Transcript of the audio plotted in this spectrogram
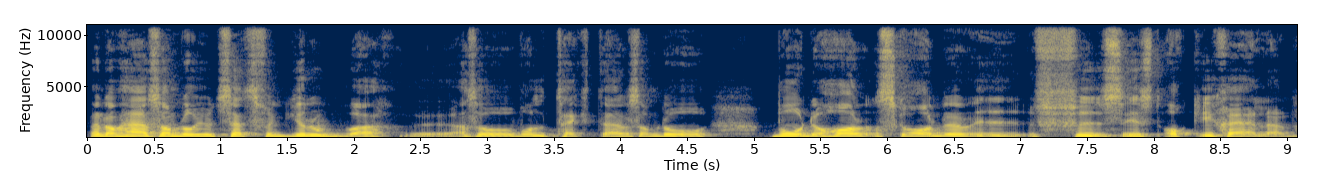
Men de här som då utsätts för grova eh, alltså våldtäkter som då både har skador i, fysiskt och i själen.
